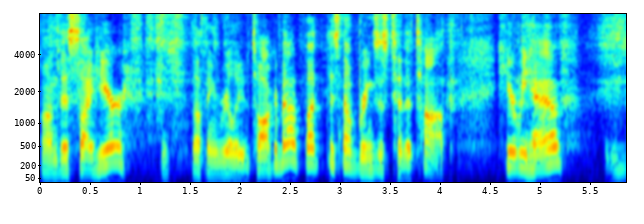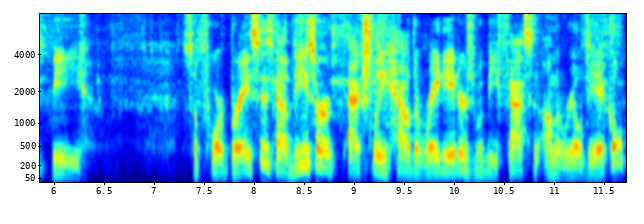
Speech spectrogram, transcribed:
On this side here, there's nothing really to talk about, but this now brings us to the top. Here we have the support braces. Now these are actually how the radiators would be fastened on the real vehicle.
